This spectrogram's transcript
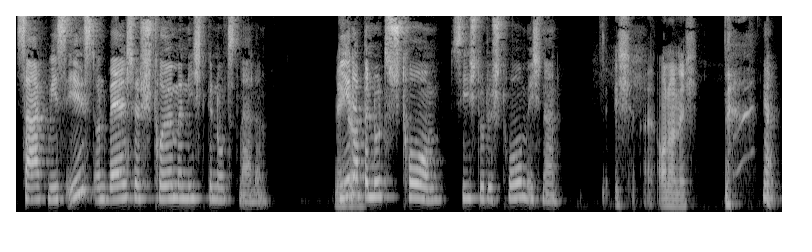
Sag, wie es ist und welche Ströme nicht genutzt werden. Mega. Jeder benutzt Strom. Siehst du den Strom? Ich nicht. Ich äh, auch noch nicht. Ja.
